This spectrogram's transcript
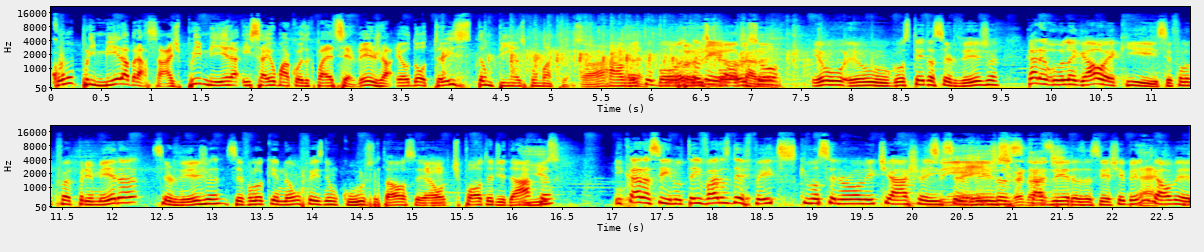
como primeira abraçagem, primeira, e saiu uma coisa que parece cerveja, eu dou três tampinhas pro Matheus. Ah, muito bom. Eu Eu também, ó, sou- cara. Eu, eu gostei da cerveja. Cara, o legal é que você falou que foi a primeira cerveja, você falou que não fez nenhum curso e tal, você é tipo autodidata. Isso. E, cara, assim, não tem vários defeitos que você normalmente acha em Sim, cervejas isso, verdade. caseiras, assim. Achei bem legal mesmo.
